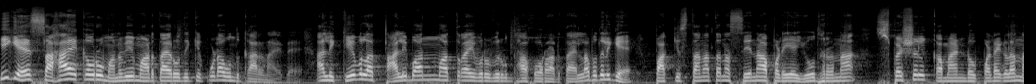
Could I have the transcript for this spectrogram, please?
ಹೀಗೆ ಸಹಾಯಕರು ಮನವಿ ಮಾಡ್ತಾ ಇರೋದಕ್ಕೆ ಕೂಡ ಒಂದು ಕಾರಣ ಇದೆ. ಅಲ್ಲಿ ಕೇವಲ ತಾಲಿಬಾನ್ ಮಾತ್ರ ಇವರ ವಿರುದ್ಧ ಹೋರಾಡ್ತಾ ಇಲ್ಲ. ಬದಲಿಗೆ ಪಾಕಿಸ್ತಾನ ತನ್ನ ಸೇನಾಪಡೆಯ ಯೋಧರನ್ನ, ಸ್ಪೆಷಲ್ ಕಮಾಂಡೋ ಪಡೆಗಳನ್ನ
